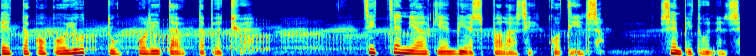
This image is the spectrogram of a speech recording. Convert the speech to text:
että koko juttu oli täyttä pötyä. Sitten sen jälkeen mies palasi kotiinsa. Sen pituinen se.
